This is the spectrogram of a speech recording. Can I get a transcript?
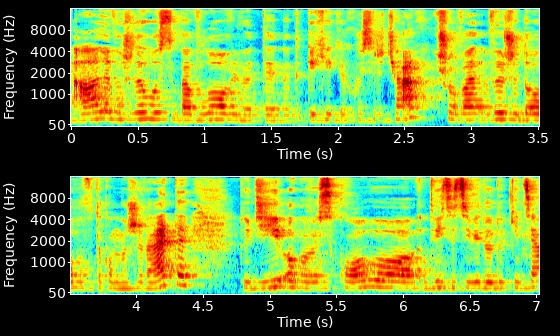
але важливо себе вловлювати на таких якихось речах. Якщо ви вже довго в такому живете, тоді обов'язково дивіться це відео до кінця.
